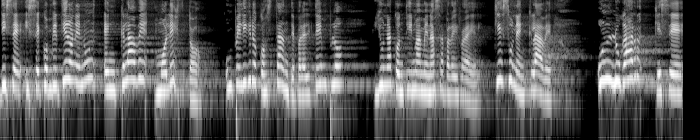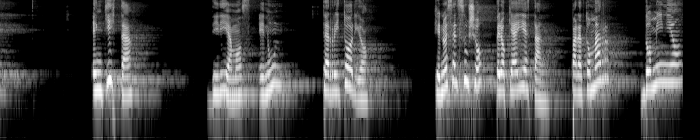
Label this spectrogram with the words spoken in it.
Dice, y se convirtieron en un enclave molesto, un peligro constante para el templo y una continua amenaza para Israel. ¿Qué es un enclave? Un lugar que se enquista, diríamos, en un territorio que no es el suyo, pero que ahí están, para tomar dominio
